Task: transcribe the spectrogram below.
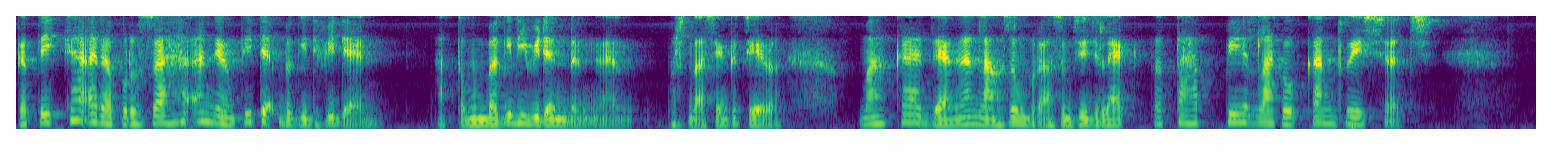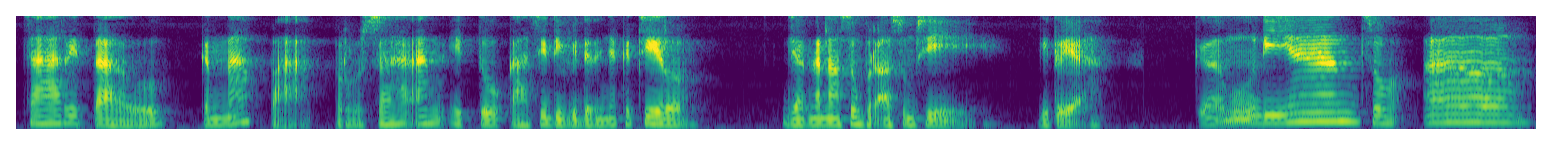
ketika ada perusahaan yang tidak bagi dividen atau membagi dividen dengan persentase yang kecil, maka jangan langsung berasumsi jelek, tetapi lakukan research. Cari tahu kenapa perusahaan itu kasih dividennya kecil. Jangan langsung berasumsi, gitu ya. Kemudian soal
